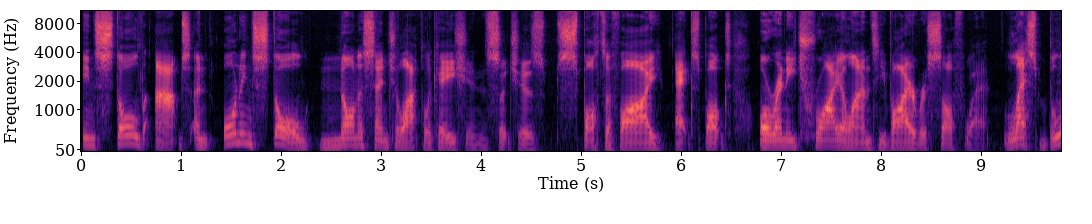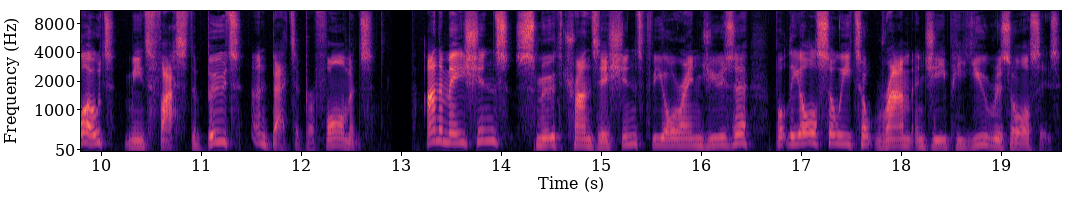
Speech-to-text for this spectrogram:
Installed Apps and uninstall non-essential applications such as Spotify, Xbox, or any trial antivirus software. Less bloat means faster boot and better performance. Animations smooth transitions for your end user, but they also eat up RAM and GPU resources.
